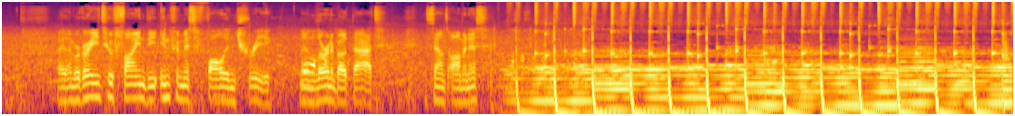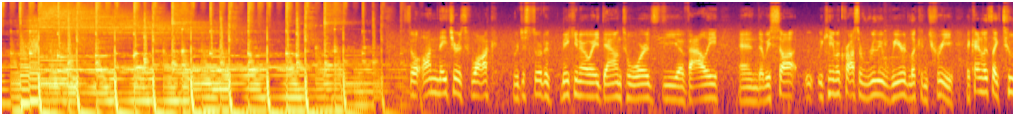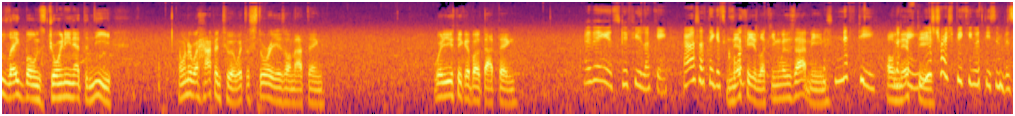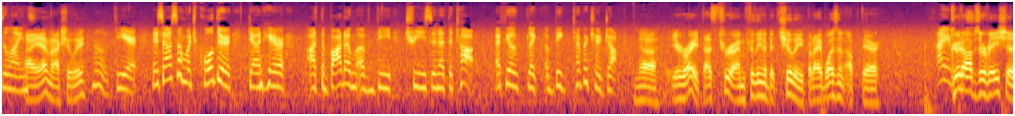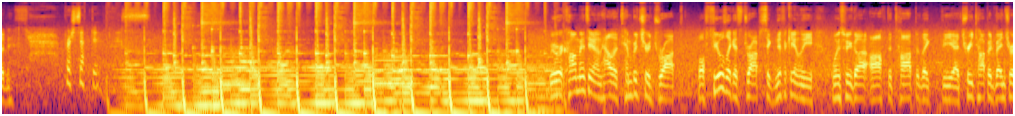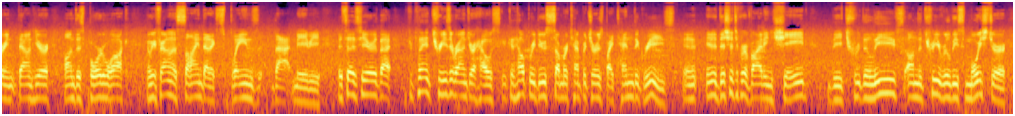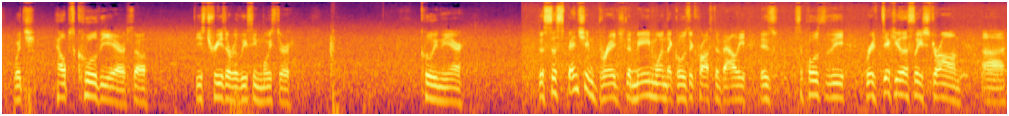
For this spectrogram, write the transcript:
And we're going to find the infamous fallen tree and learn about that. It sounds ominous. On Nature's Walk. We're just sort of making our way down towards the uh, valley and uh, we saw, we came across a really weird looking tree. It kind of looks like two leg bones joining at the knee. I wonder what happened to it, what the story is on that thing. What do you think about that thing? I think it's nifty looking. I also think it's cold. Nifty looking. What does that mean? It's nifty. Oh, looking. nifty. You just try speaking with these Invisaligns. I am actually. Oh dear. It's also much colder down here at the bottom of the trees than at the top. I feel like a big temperature drop. No, you're right. That's true. I'm feeling a bit chilly, but I wasn't up there. I am Good observation. Yeah, perceptive. We were commenting on how the temperature dropped. Well, feels like it's dropped significantly once we got off the top, like the uh, treetop adventuring down here on this boardwalk. And we found a sign that explains that maybe. It says here that if you plant trees around your house, it can help reduce summer temperatures by 10 degrees. In, in addition to providing shade, the, the leaves on the tree release moisture, which helps cool the air. So these trees are releasing moisture, cooling the air. The suspension bridge, the main one that goes across the valley, is supposedly ridiculously strong. Uh,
